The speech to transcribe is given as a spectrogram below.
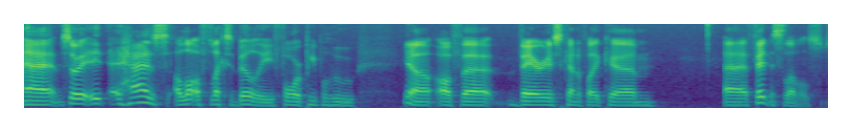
Uh, so it, it has a lot of flexibility for people who, you know, of uh, various kind of like um, uh, fitness levels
